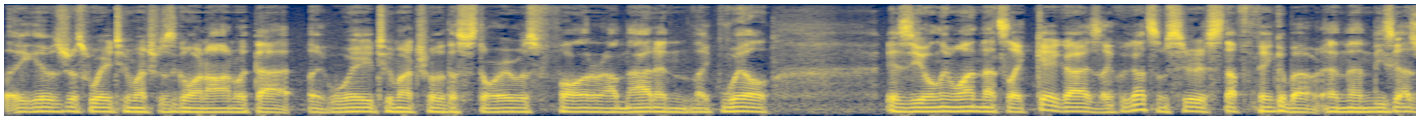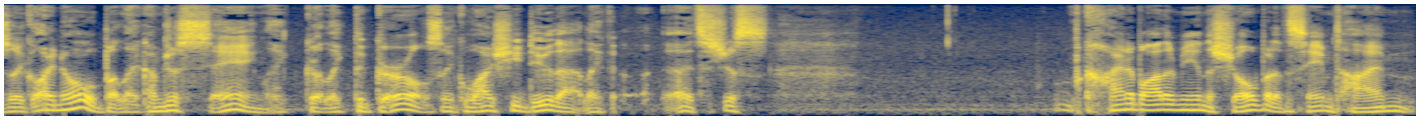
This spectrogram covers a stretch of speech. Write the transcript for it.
like it was just way too much was going on with that. Like way too much of the story was falling around that, and like Will is the only one that's like, "Hey guys, like we got some serious stuff to think about." And then these guys are like, "Oh, I know, but like I'm just saying, like like the girls, like why she do that? Like it's just kind of bothered me in the show, but at the same time,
